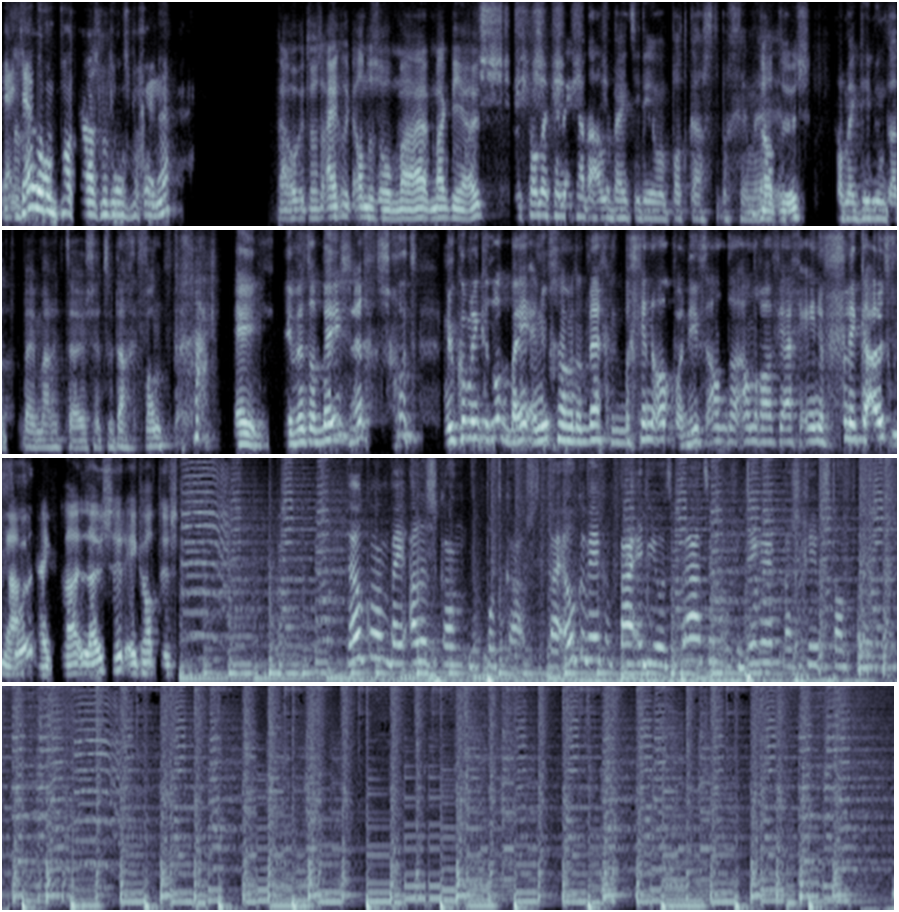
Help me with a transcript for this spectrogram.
Ja, jij wil een podcast met ons beginnen. Nou, het was eigenlijk andersom, maar maakt niet uit. Tomek en ik hadden allebei het idee om een podcast te beginnen. Dat dus. Tomek die noemt dat bij Mark thuis. En toen dacht ik van, hé, hey, je bent al bezig? Is goed. Nu kom ik er ook bij en nu gaan we daadwerkelijk beginnen ook. Want die heeft ander, anderhalf jaar geen flikken Ja, uitgevoerd. kijk, lu- luister, ik had dus... Welkom bij Alles Kan, de podcast. Waar elke week een paar idioten praten over dingen waar ze geen verstand van hebben.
